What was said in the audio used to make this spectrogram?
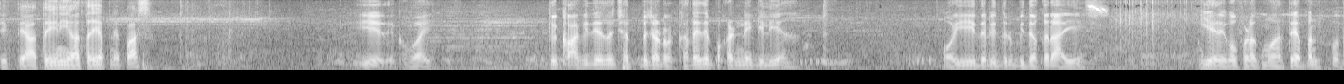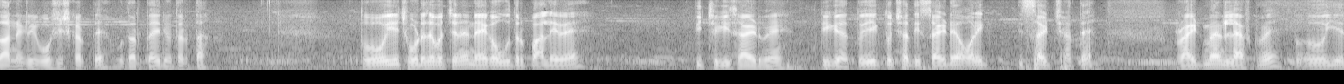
देखते आते ही नहीं आता ही अपने पास। ये देखो भाई। तो काफ़ी देर से छत पर चढ़ रखा था इसे पकड़ने के लिए। और ये इधर इधर बिदक रहा है ये देखो, फड़क मारते अपन, उतारने के लिए कोशिश करते उतरता ही नहीं, उतरता। तो ये छोटे से बच्चे ने नए कबूतर पाले हुए पीछे की साइड में। ठीक है तो एक तो छत इस साइड है और एक इस साइड छत है। राइट में लेफ़्ट में तो ये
